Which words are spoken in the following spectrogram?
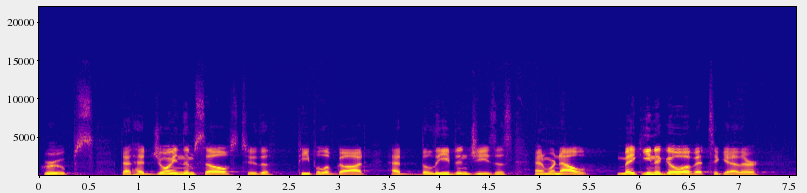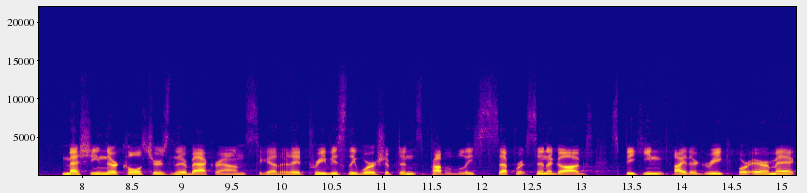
groups that had joined themselves to the people of God had believed in Jesus and were now making a go of it together, meshing their cultures and their backgrounds together. They had previously worshiped in probably separate synagogues, speaking either Greek or Aramaic,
